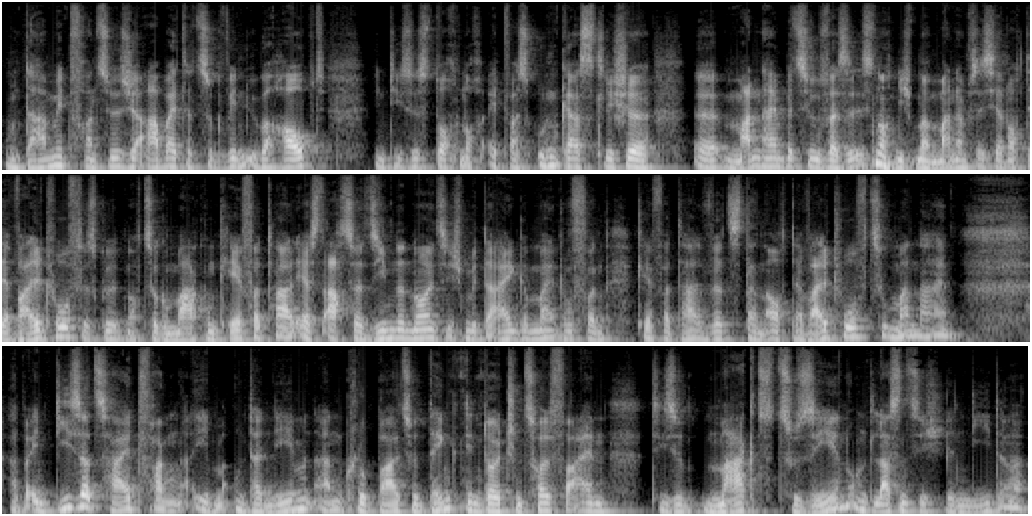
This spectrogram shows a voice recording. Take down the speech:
um damit französische Arbeiter zu gewinnen, überhaupt in dieses doch noch etwas ungastliche äh, Mannheim, beziehungsweise es ist noch nicht mal Mannheim, es ist ja noch der Waldhof, das gehört noch zur Gemarkung Käfertal. Erst 1897 mit der Eingang Gemeinde von Käfertal wird es dann auch der Waldhof zu Mannheim. Aber in dieser Zeit fangen eben Unternehmen an, global zu denken, den deutschen Zollverein diesen Markt zu sehen und lassen sich hier nieder.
